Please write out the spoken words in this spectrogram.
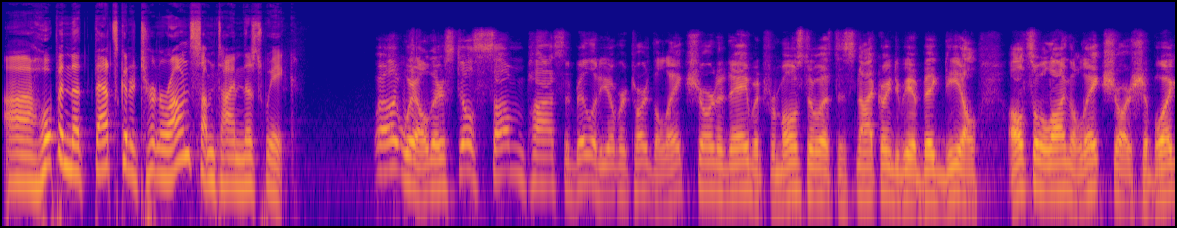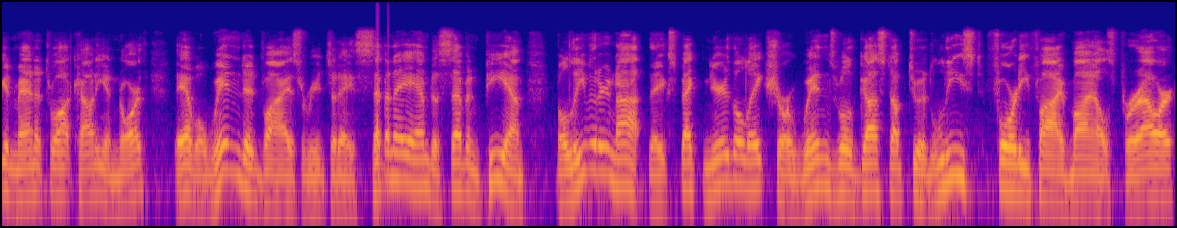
uh, hoping that that's going to turn around sometime this week. Well, it will. There's still some possibility over toward the lakeshore today, but for most of us, it's not going to be a big deal. Also, along the lakeshore, Sheboygan, Manitowoc County, and north, they have a wind advisory today, 7 a.m. to 7 p.m. Believe it or not, they expect near the lakeshore winds will gust up to at least 45 miles per hour.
